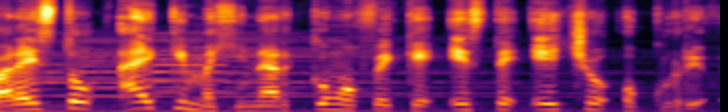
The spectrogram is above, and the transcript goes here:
Para esto hay que imaginar cómo fue que este hecho ocurrió.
